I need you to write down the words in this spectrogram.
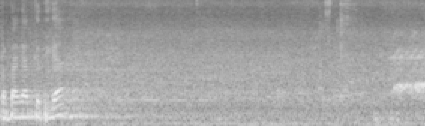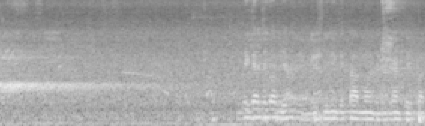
pertanyaan ketiga. Tiga cukup ya. Di sini kita mau dengarkan debat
